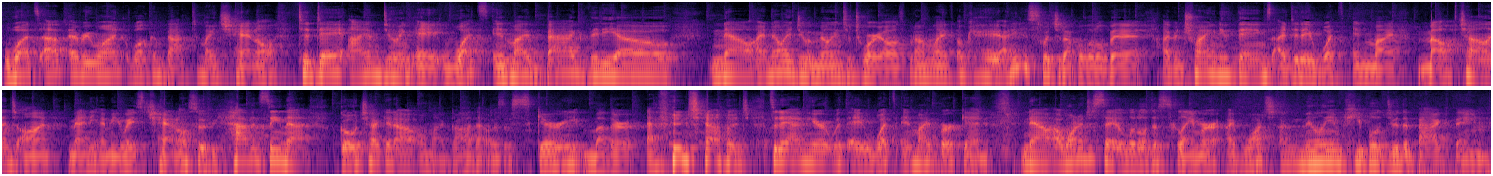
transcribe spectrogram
What's up everyone? Welcome back to my channel. Today I am doing a what's in my bag video. Now, I know I do a million tutorials, but I'm like, okay, I need to switch it up a little bit. I've been trying new things. I did a what's in my mouth challenge on Manny MUA's channel, so if you haven't seen that, go check it out. Oh my god, that was a scary mother effing challenge. Today I'm here with a what's in my Birkin. Now, I wanted to say a little disclaimer. I've watched a million people do the bag thing.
